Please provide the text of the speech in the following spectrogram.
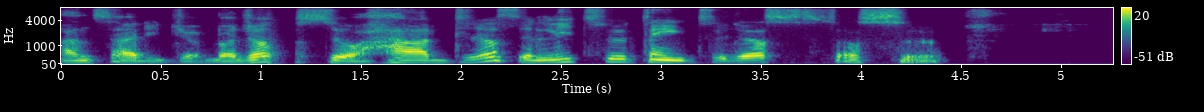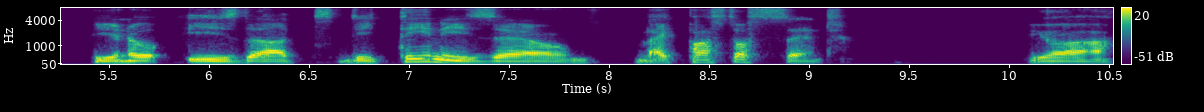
answered it, but just to add just a little thing to just, just uh, you know, is that the thing is, um, like Pastor said, you are,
